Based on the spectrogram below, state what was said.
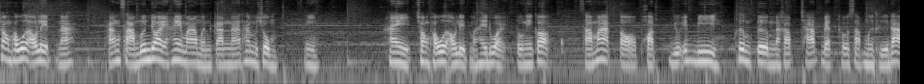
ช่อง power outlet นะทั้ง 3 รุ่นย่อยให้มาเหมือนกันนะท่านผู้ชมนี่ให้ช่อง power outlet มาให้ด้วย ตรงนี้ก็สามารถต่อพอร์ต USB เพิ่มเติมนะครับชาร์จแบตโทรศัพท์มือถือได้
